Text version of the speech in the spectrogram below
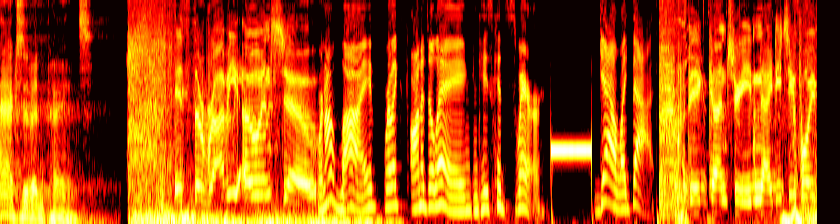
accident pants. It's the Robbie Owens Show. We're not live. We're like on a delay in case kids swear. Yeah, like that. Big Country 92.5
